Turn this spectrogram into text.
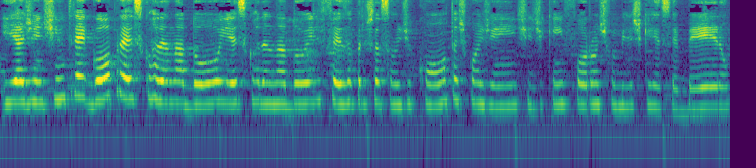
e a gente entregou para esse coordenador e esse coordenador ele fez a prestação de contas com a gente de quem foram as famílias que receberam,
